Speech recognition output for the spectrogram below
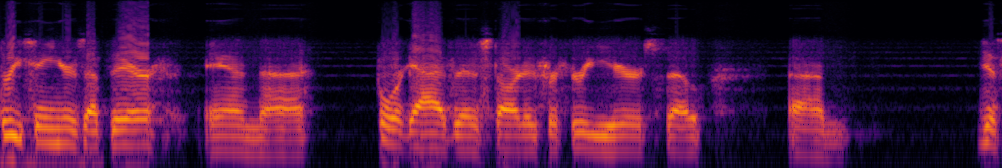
three seniors up there and uh, four guys that have started for three years. So, um, just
